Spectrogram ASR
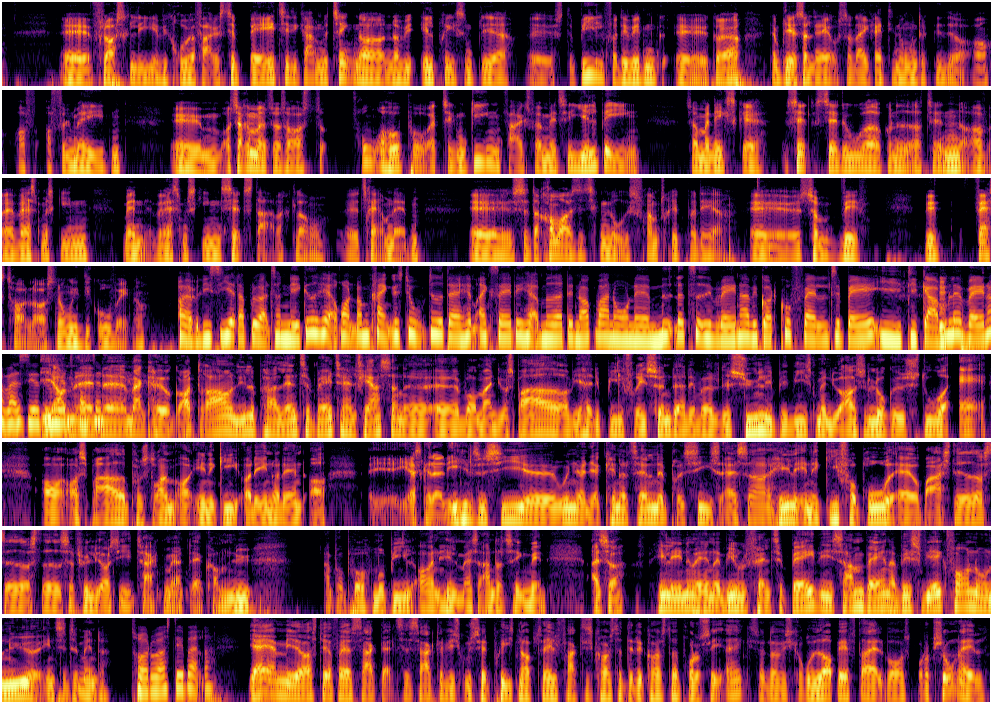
Øh, floskel i, at vi kryber faktisk tilbage til de gamle ting, når, når vi, elprisen bliver øh, stabil, for det vil den øh, gøre. Den bliver så lav, så der er ikke rigtig nogen, der gider at, at, at følge med i den. Øhm, og så kan man så, så også tro og håbe på, at teknologien faktisk vil med til at hjælpe en, så man ikke skal selv sætte uret og gå ned og tænde og vaskemaskinen, men vaskemaskinen selv starter klokken øh, 3 om natten. Øh, så der kommer også et teknologisk fremskridt på det her, øh, som vil fastholder også nogle af de gode vaner. Og jeg vil lige sige, at der blev altså nikket her rundt omkring i studiet, da Henrik sagde det her med, at det nok var nogle øh, midlertidige vaner, vi godt kunne falde tilbage i de gamle vaner. Hvad siger du, Jamen, men øh, man kan jo godt drage en lille parallel tilbage til 70'erne, øh, hvor man jo sparede, og vi havde det bilfri søndag, det var det synlige bevis, men jo også lukkede stuer af og, og sparede på strøm og energi og det ene og det andet. Og jeg skal da lige hilse at sige, uh, uden at jeg kender tallene præcis, altså hele energiforbruget er jo bare steder og steder og steder, selvfølgelig også i takt med, at der er kommet ny apropos mobil og en hel masse andre ting, men altså hele inde med vi vil falde tilbage i de samme vaner, hvis vi ikke får nogle nye incitamenter. Tror du også det, Balder? Ja, ja, men det er også derfor, jeg har sagt, altid sagt, at vi skulle sætte prisen op, så el faktisk koster det, det koster at producere. Ikke? Så når vi skal rydde op efter al vores produktion af el,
